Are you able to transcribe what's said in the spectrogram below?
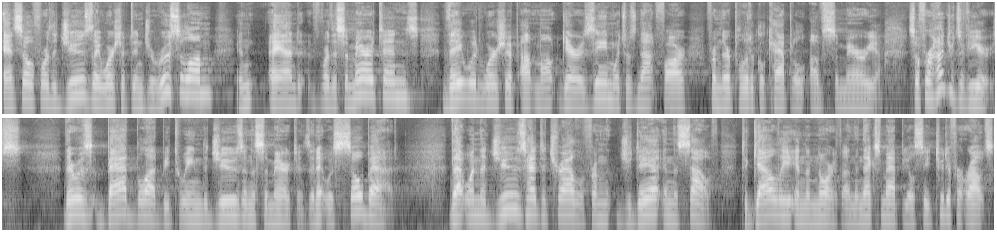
And so for the Jews, they worshiped in Jerusalem, and, and for the Samaritans, they would worship out Mount Gerizim, which was not far from their political capital of Samaria. So for hundreds of years, there was bad blood between the Jews and the Samaritans, and it was so bad that when the Jews had to travel from Judea in the south to Galilee in the north, on the next map you'll see two different routes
